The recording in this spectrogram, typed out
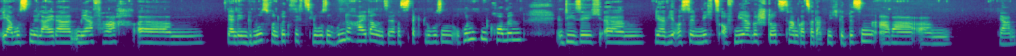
ja, mussten wir leider mehrfach ähm, ja, den Genuss von rücksichtslosen Hundehaltern und sehr respektlosen Hunden kommen, die sich ähm, ja wie aus dem Nichts auf mir gestürzt haben, Gott sei Dank nicht gebissen, aber ähm, ja,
